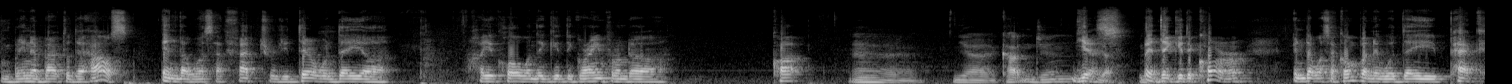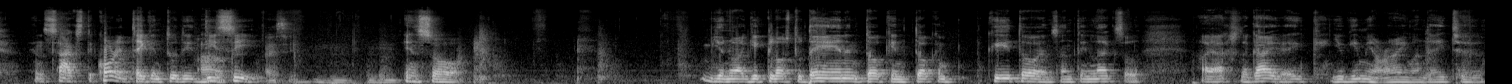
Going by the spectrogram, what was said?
and bring it back to the house. And there was a factory there where they, uh, how you call when they get the grain from the crop? Uh, yeah, cotton gin. Yes, Yeah. and they get the corn, and there was a company where they pack in sacks the corn and take it to the Ah, DC. okay. I see. hmm hmm And so, you know, I get close to Dan and talking, talking poquito and something like so. I asked the guy, hey, can you give me a ride one day to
